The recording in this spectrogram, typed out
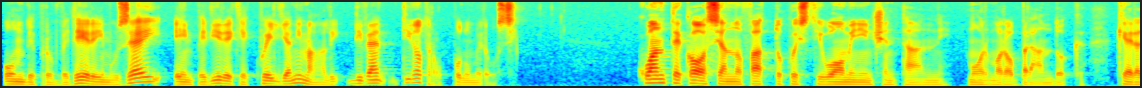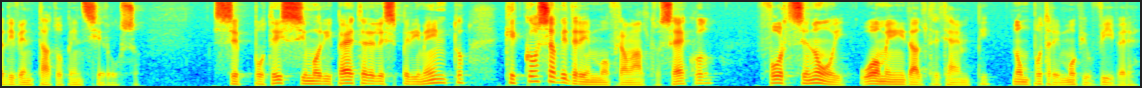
onde provvedere i musei e impedire che quegli animali diventino troppo numerosi. Quante cose hanno fatto questi uomini in cent'anni, mormorò Brandok, che era diventato pensieroso. Se potessimo ripetere l'esperimento, che cosa vedremmo fra un altro secolo? Forse noi, uomini d'altri tempi, non potremmo più vivere.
